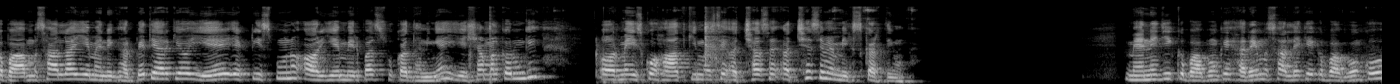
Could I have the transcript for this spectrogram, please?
कबाब मसाला ये मैंने घर पे तैयार किया ये एक टीस्पून और ये मेरे पास सूखा धनिया ये शामिल करूँगी और मैं इसको हाथ की मदद से अच्छा से, अच्छे से मैं मिक्स करती हूँ। मैंने जी कबाबों के, हरे मसाले के कबाबों को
